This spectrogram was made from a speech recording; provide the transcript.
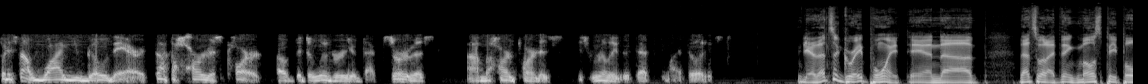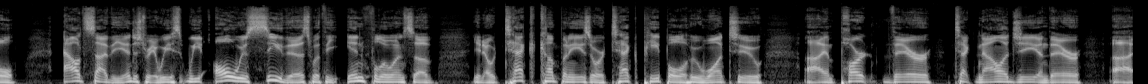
But it's not why you go there. It's not the hardest part of the delivery of that service. Um, the hard part is, is really the debt liabilities. Yeah, that's a great point. And uh, that's what I think most people outside the industry we we always see this with the influence of you know tech companies or tech people who want to uh, impart their technology and their uh,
